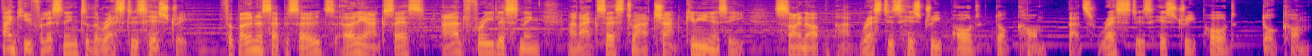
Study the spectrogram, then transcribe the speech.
Thank you for listening to The Rest is History. For bonus episodes, early access, ad free listening, and access to our chat community, sign up at restishistorypod.com. That's restishistorypod.com.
